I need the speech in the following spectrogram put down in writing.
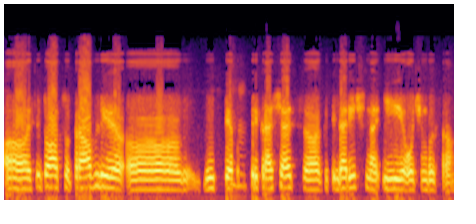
Э, ситуацию травли э, прекращать э, категорично и очень быстро.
